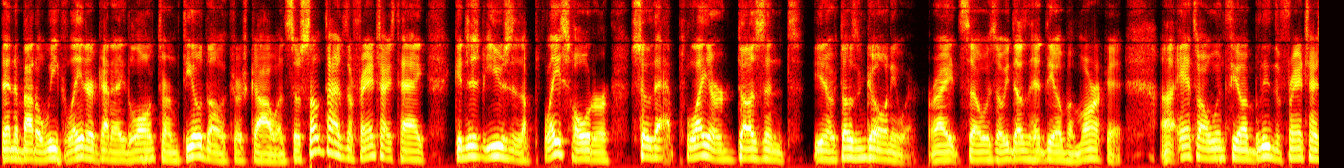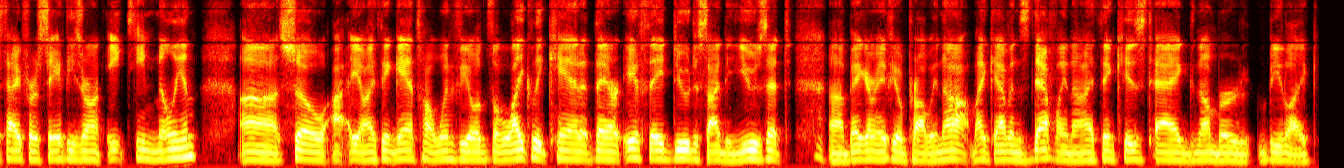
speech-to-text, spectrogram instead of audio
Then about a week later, got a long term deal done with Chris Godwin. So sometimes the franchise tag could just be used as a placeholder so that player doesn't, you know, doesn't go anywhere, right? So so he doesn't hit the open market. Uh, Antoine Winfield, I believe the franchise tag for safeties are on 18 million. Uh, so I, you know, I think Antoine Winfield's the likely candidate there if they do decide to use it. Uh, Baker Mayfield probably not. Mike Evans definitely not. I think his tag number be like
